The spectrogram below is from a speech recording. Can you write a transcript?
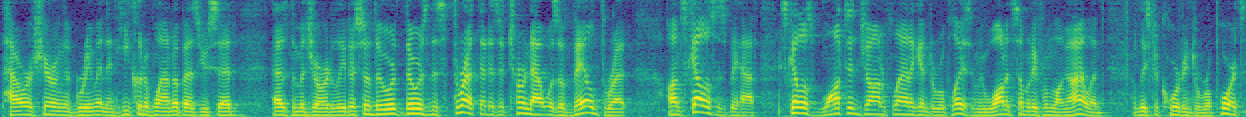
power sharing agreement, and he could have wound up, as you said, as the Majority Leader. So there, were, there was this threat that, as it turned out, was a veiled threat on Skelos' behalf. Skelos wanted John Flanagan to replace him. He wanted somebody from Long Island, at least according to reports.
